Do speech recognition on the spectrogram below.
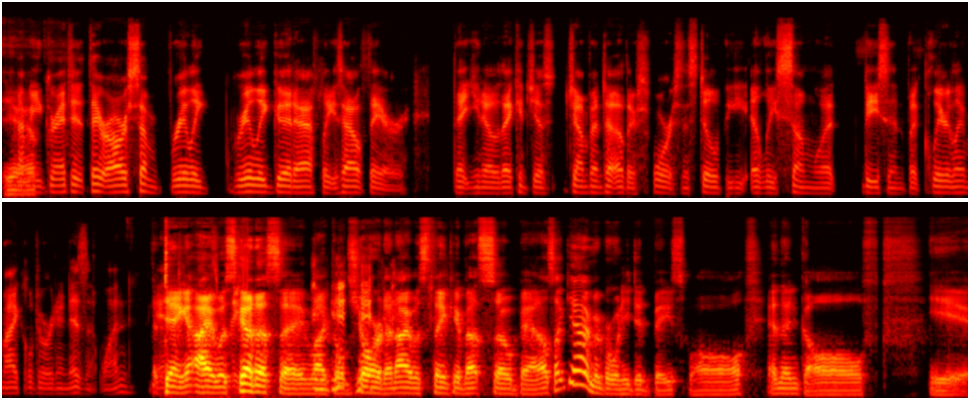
Yeah. I mean, granted, there are some really, really good athletes out there that you know they can just jump into other sports and still be at least somewhat decent. But clearly, Michael Jordan isn't one. Uh, and Dang it, I was gonna say Michael Jordan. I was thinking about so bad. I was like, yeah, I remember when he did baseball and then golf. Yeah.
